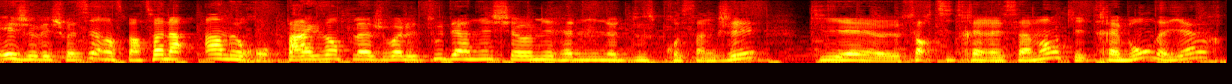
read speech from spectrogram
et je vais choisir un smartphone à 1 euro. Par exemple là je vois le tout dernier Xiaomi Redmi Note 12 Pro 5G qui est euh, sorti très récemment, qui est très bon d'ailleurs.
